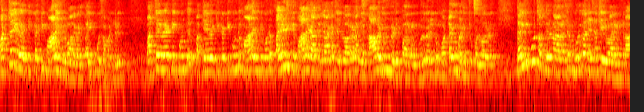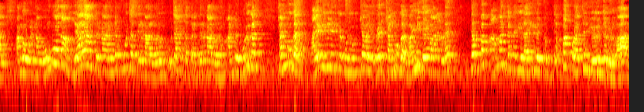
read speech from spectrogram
பச்சை வேட்டி கட்டி மாலை விடுவார்கள் தைப்பூசம் என்று. பச்சை வேட்டி கொண்டு பச்சை வேட்டி கட்டி கொண்டு மாலை விட்டு கொண்டு பயணிக்கு பாத யாத்திரையாக செல்வார்கள். அங்கே காவடியும் எடுப்பார்கள். முருகனுக்கு மொட்டையும் அடித்துக் கொள்வார்கள். தைப்பூச திருநாள் என்று முருகன் என்ன செய்வார் என்றால் அங்க ஒன்பதாம் ஏழாம் திருநாள் என்று பூச்ச திருநாள் வரும் பூச்ச நட்சத்திர திருநாள் வரும். அன்று முருகன் சண்முகர் பழனியில் இருக்கக்கூடிய உற்சவருக்கு பேர் சண்முகர் வள்ளி தேவானுடன் தெப்ப அம்மன் சன்னதியில் அருகில் இருக்கும் தெப்ப குளத்தில் எழுந்தருளுவார்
